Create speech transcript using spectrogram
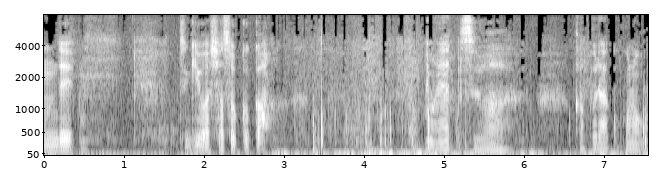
んで、次は車速か。このやつは、カプラーここの、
